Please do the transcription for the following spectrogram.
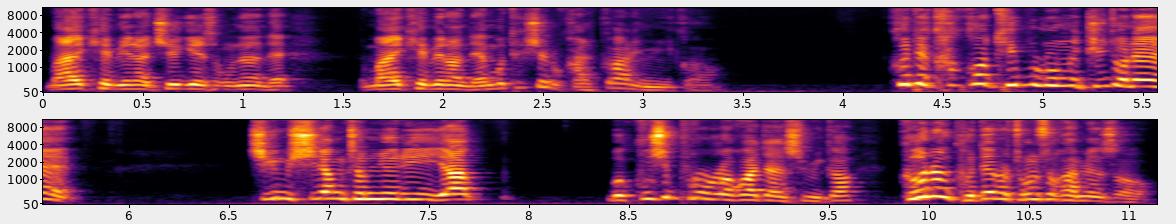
마이캡이나 지역에서 오는 네, 마이캡이나 네모택시로 갈 거 아닙니까? 근데 카카오 티블루는 기존에 지금 시장 점유율이 약 뭐 90%라고 하지 않습니까? 그거는 그대로 존속하면서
